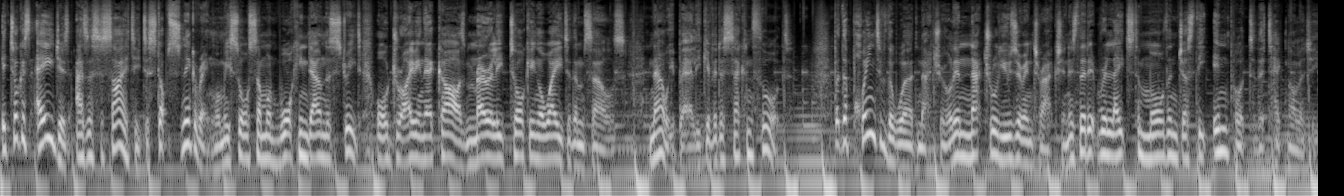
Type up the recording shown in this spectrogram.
It took us ages as a society to stop sniggering when we saw someone walking down the street or driving their cars merrily talking away to themselves. Now we barely give it a second thought. But the point of the word natural in natural user interaction is that it relates to more than just the input to the technology.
